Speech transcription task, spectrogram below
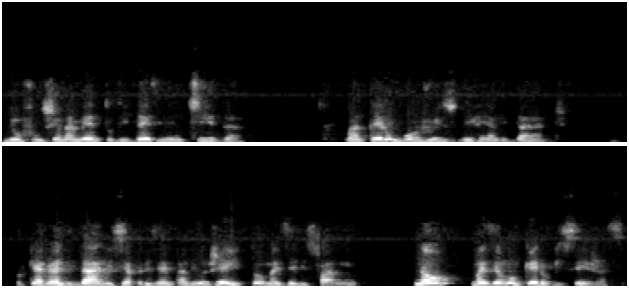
de un funcionamiento de desmentida, manter um bom juízo de realidade. Porque a realidade se apresenta de um jeito, mas eles falam, não, mas eu não quero que seja así.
